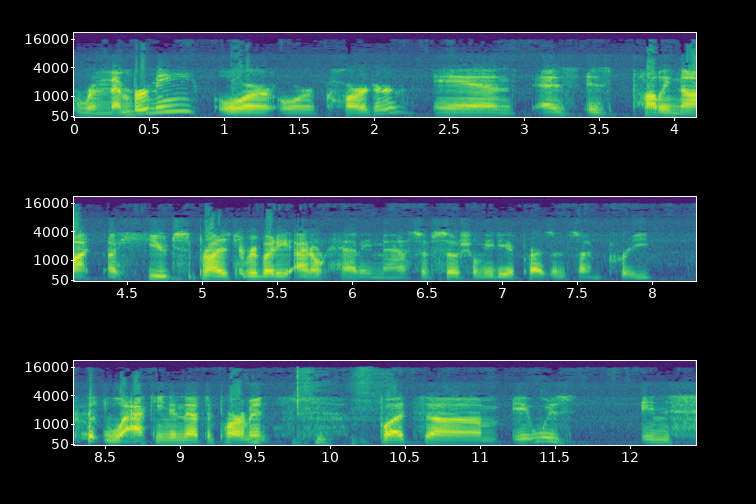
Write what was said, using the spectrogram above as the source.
remember me or or Carter. And as is probably not a huge surprise to everybody, I don't have a massive social media presence. I'm pretty lacking in that department. but um, it was insanely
